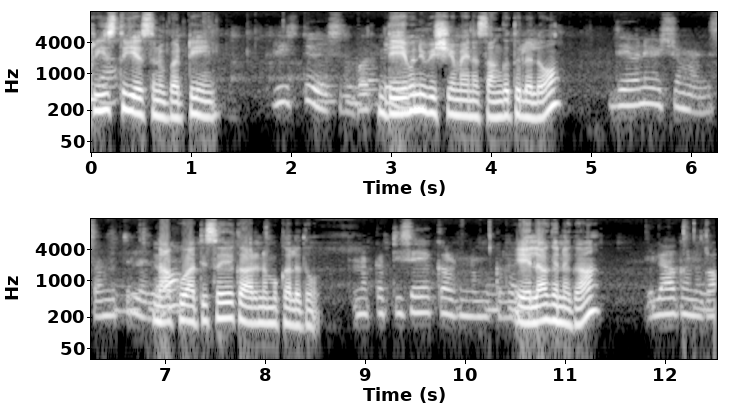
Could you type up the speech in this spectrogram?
క్రీస్తు యేసును బట్టి క్రీస్తు యేసును బట్టి దేవుని విషయమైన సంగతులలో దేవుని విషయమైన సంగతులలో నాకు అతిశయ కారణము కలదు. నాకు అతిశయ కారణం కలదు. ఎలాగనగా ఎలాగనగా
